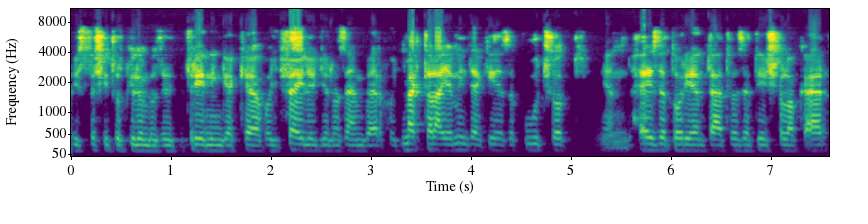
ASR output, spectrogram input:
biztosított különböző tréningekkel, hogy fejlődjön az ember, hogy megtalálja mindenkihez a kulcsot, ilyen helyzetorientált vezetéssel akár,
